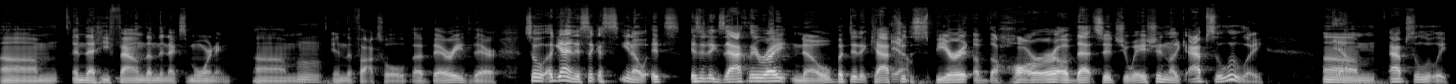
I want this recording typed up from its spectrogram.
Um, and that he found them the next morning um, mm. in the foxhole uh, buried there. So again, it's like a you know, it's is it exactly right? No, but did it capture yeah. the spirit of the horror of that situation? Like absolutely. Um, yeah. absolutely.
